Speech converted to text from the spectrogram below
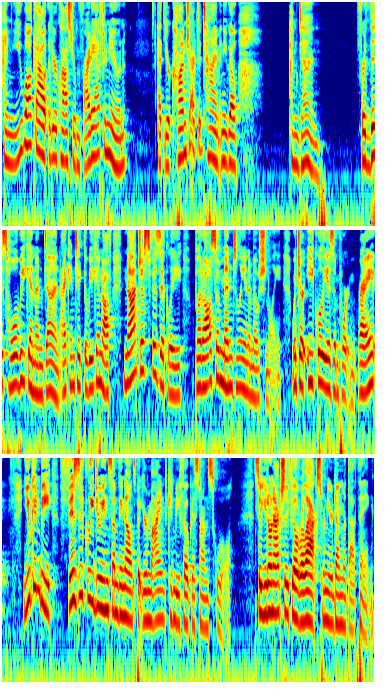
and you walk out of your classroom Friday afternoon at your contracted time and you go, I'm done for this whole weekend, I'm done. I can take the weekend off, not just physically, but also mentally and emotionally, which are equally as important, right? You can be physically doing something else, but your mind can be focused on school. So you don't actually feel relaxed when you're done with that thing.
